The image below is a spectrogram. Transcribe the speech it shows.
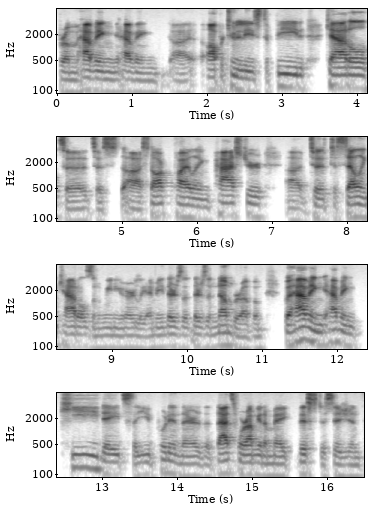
from having having uh, opportunities to feed cattle to to uh, stockpiling pasture uh, to to selling cattle and weaning early. I mean, there's a there's a number of them, but having having key dates that you put in there that that's where I'm going to make this decision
